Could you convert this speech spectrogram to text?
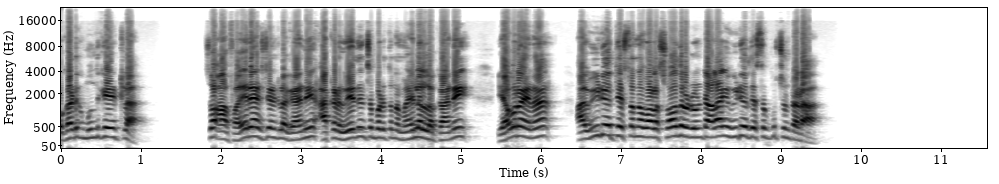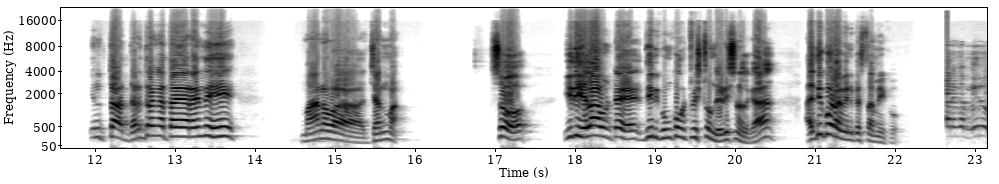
ఒక అడుగు ముందుకే ఇట్లా. సో ఆ ఫైర్ యాక్సిడెంట్లో కానీ అక్కడ వేధించబడుతున్న మహిళల్లో కానీ ఎవరైనా ఆ వీడియో తీస్తున్న వాళ్ళ సోదరుడు ఉంటే అలాగే వీడియో తీస్తూ కూర్చుంటాడా? ఇంత దరిద్రంగా తయారైంది మానవ జన్మ. సో ఇది ఎలా ఉంటే దీనికి ఇంకొక ట్విస్ట్ ఉంది అడిషనల్గా. అది కూడా వినిపిస్తా మీకు. మీరు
